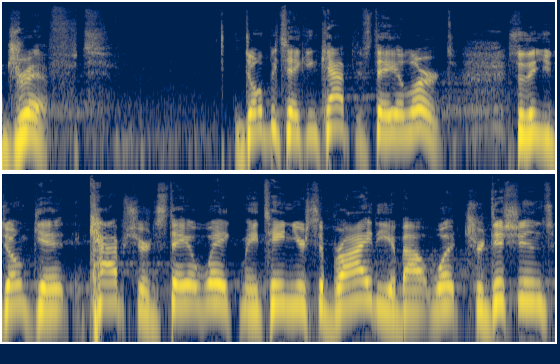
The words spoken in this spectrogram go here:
drift. Don't be taken captive. Stay alert so that you don't get captured. Stay awake. Maintain your sobriety about what traditions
